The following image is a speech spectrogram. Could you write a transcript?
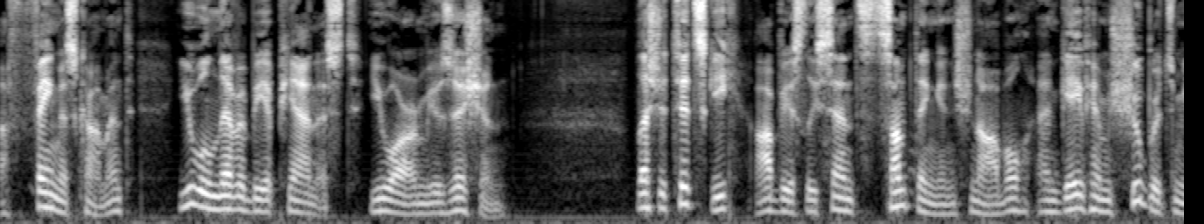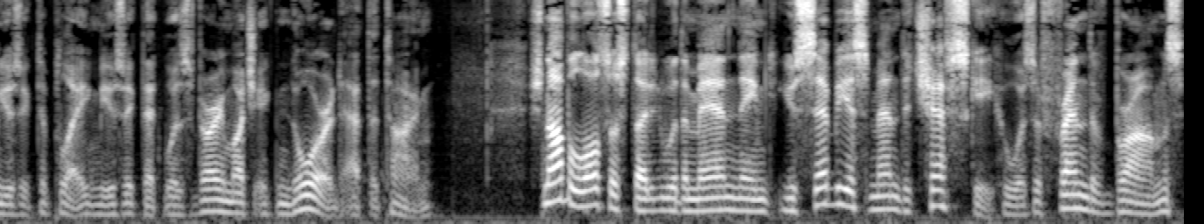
a famous comment You will never be a pianist, you are a musician. Leschetizky obviously sensed something in Schnabel and gave him Schubert's music to play, music that was very much ignored at the time. Schnabel also studied with a man named Eusebius Mandyczewski, who was a friend of Brahms,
